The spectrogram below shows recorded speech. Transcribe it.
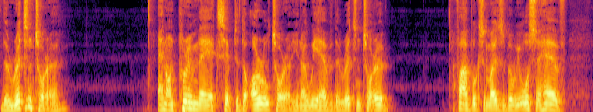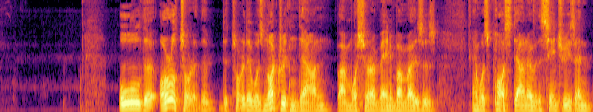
the written Torah, and on Purim they accepted the oral Torah. You know, we have the written Torah, five books of Moses, but we also have all the oral Torah, the, the Torah that was not written down by Moshe Rabbeinu, by Moses, and was passed down over the centuries and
